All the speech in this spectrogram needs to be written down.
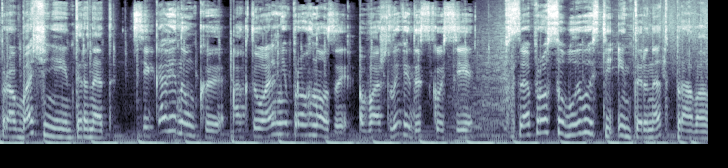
Про бачення інтернет, цікаві думки, актуальні прогнози, важливі дискусії. Все про особливості інтернет-права.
